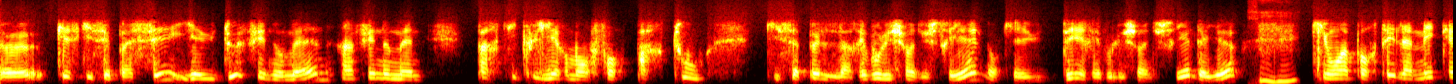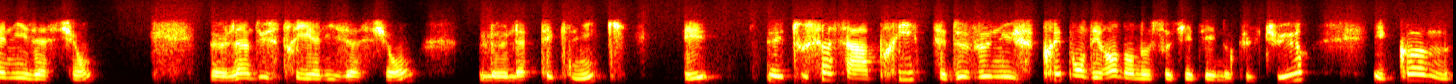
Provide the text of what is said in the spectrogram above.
Euh, qu'est-ce qui s'est passé? Il y a eu deux phénomènes. Un phénomène particulièrement fort partout qui s'appelle la révolution industrielle, donc il y a eu des révolutions industrielles d'ailleurs, mhm. qui ont apporté la mécanisation, euh, l'industrialisation, la technique, et, tout ça, ça a pris, c'est devenu prépondérant dans nos sociétés et nos cultures, et comme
